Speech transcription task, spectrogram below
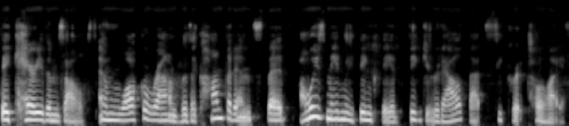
They carry themselves and walk around with a confidence that always made me think they had figured out that secret to life.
